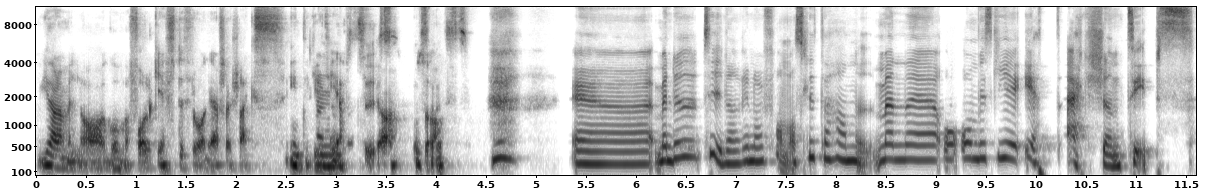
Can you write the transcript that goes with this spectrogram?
göra med lag och vad folk efterfrågar för slags integritet. Mm, ja, så. Eh, men du, tiden rinner ifrån oss lite här nu. Men eh, om vi ska ge ett actiontips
